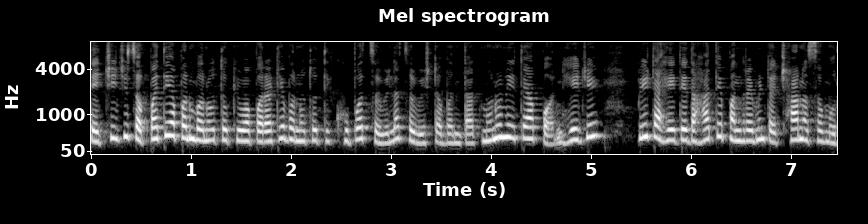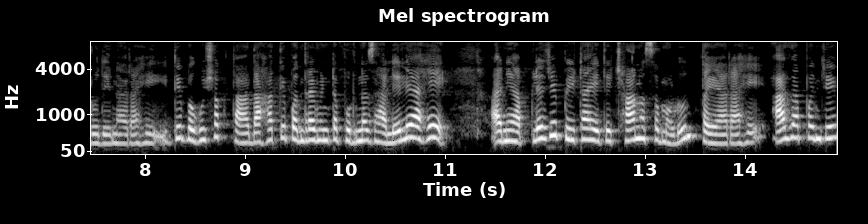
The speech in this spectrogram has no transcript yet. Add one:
त्याची जी चपाती आपण बनवतो किंवा पराठे बनवतो ते खूपच चवीला चविष्ट बनतात. म्हणून इथे आपण हे जे पीठ आहे ते दहा ते पंधरा मिनटं छान असं मुरू देणार आहे. इथे बघू शकता दहा ते पंधरा मिनटं पूर्ण झालेले आहे आणि आपले जे पीठ आहे ते छान असं मळून तयार आहे. आज आपण जे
